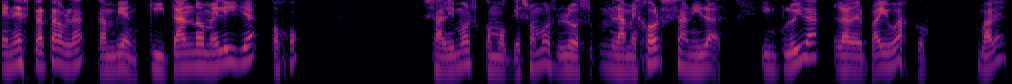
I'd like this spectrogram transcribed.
en esta tabla, también quitando Melilla, ojo, salimos como que somos los, la mejor sanidad, incluida la del País Vasco, ¿vale?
